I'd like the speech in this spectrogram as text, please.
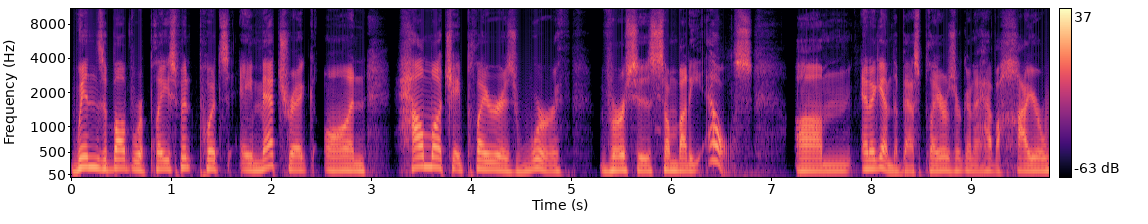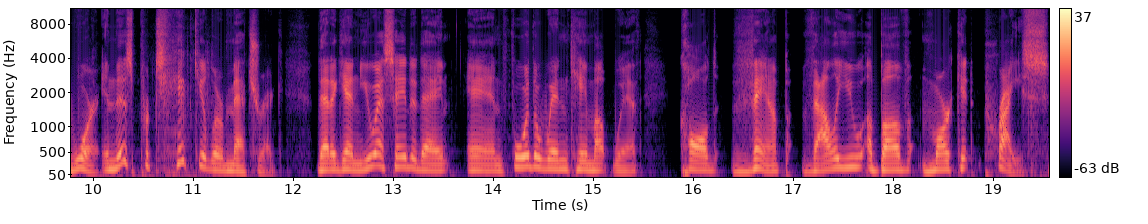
wins above replacement puts a metric on how much a player is worth versus somebody else. Um, and again, the best players are going to have a higher WAR. In this particular metric, that again, USA Today and For the Win came up with, called VAMP, Value Above Market Price.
